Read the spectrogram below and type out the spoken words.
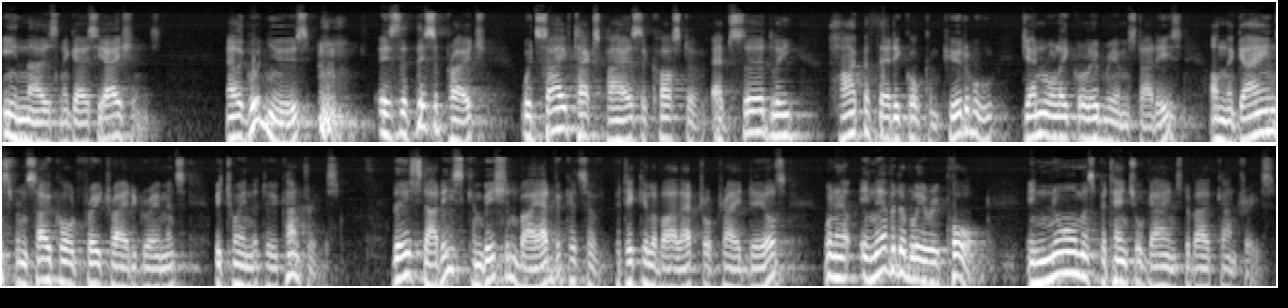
in those negotiations. Now, the good news is that this approach would save taxpayers the cost of absurdly hypothetical computable general equilibrium studies on the gains from so-called free trade agreements between the two countries. These studies, commissioned by advocates of particular bilateral trade deals, will inevitably report enormous potential gains to both countries.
